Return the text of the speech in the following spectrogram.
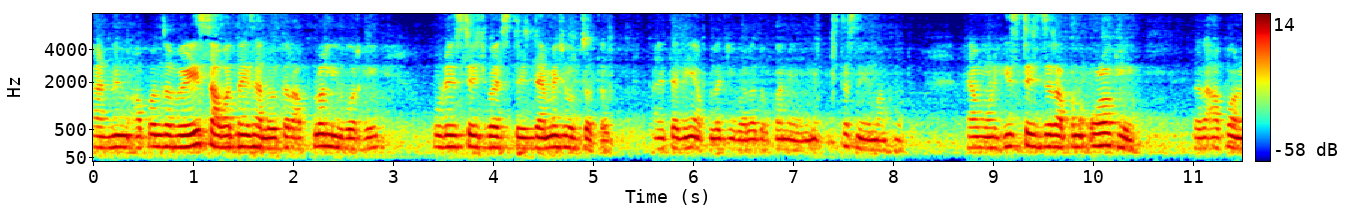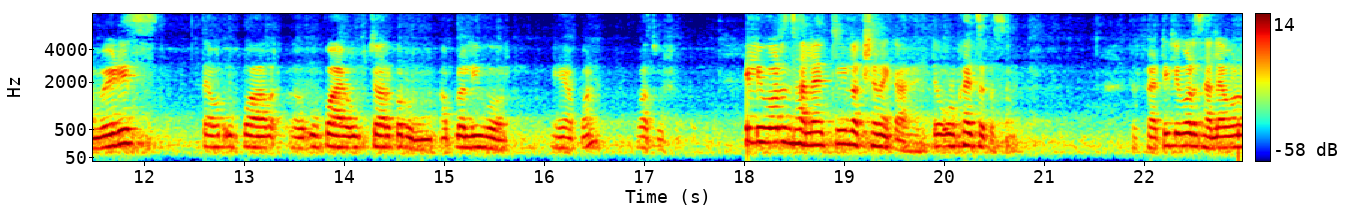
कारण आपण जर वेळीच सावध नाही झालो तर आपलं लिव्हर हे पुढे स्टेज बाय स्टेज डॅमेज होत जातं आणि त्याने आपल्या जीवाला धोका निर्माण निश्चितच निर्माण होतो. त्यामुळे ही स्टेज जर आपण ओळखली तर आपण वेळीच त्यावर उपार उपाय उपचार करून आपलं लिव्हर हे आपण वाचवू शकतो. लिव्हर झाल्याची लक्षणे काय आहे ते ओळखायचं कसं? तर फॅटी लिव्हर झाल्यावर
